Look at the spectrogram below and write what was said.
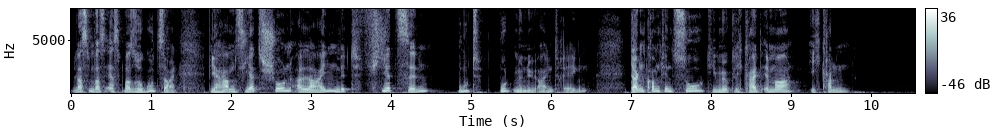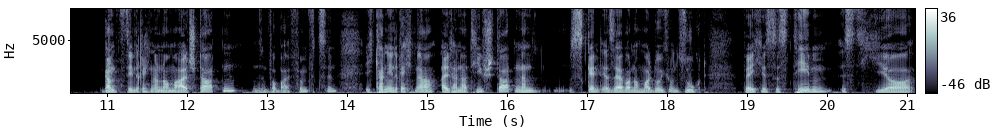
lassen wir es erstmal so gut sein. Wir haben es jetzt schon allein mit 14 Boot, Bootmenü-Einträgen. Dann kommt hinzu die Möglichkeit immer, ich kann ganz den Rechner normal starten, dann sind wir bei 15. Ich kann den Rechner alternativ starten, dann scannt er selber nochmal durch und sucht, welches System ist hier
